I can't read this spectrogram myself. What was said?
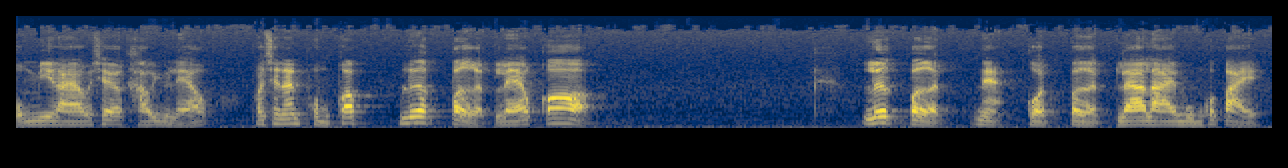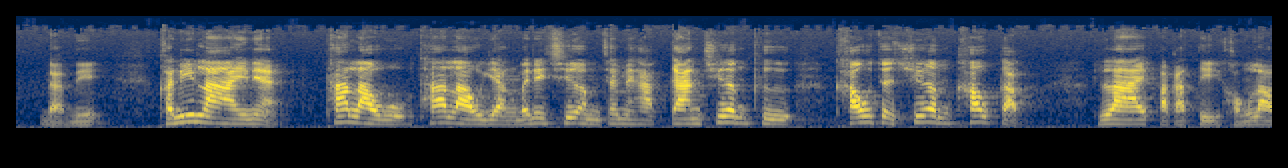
ผมมี Line Official Account อยู่แล้ว เพราะฉะนั้นผมก็เลือกเปิดแล้วก็ เลือกเปิดเนี่ยกดเปิดแล้วไลน์บูมเข้าไปแบบนี้ คราวนี้ไลน์เนี่ยถ้าเราถ้าเรายังไม่ได้เชื่อมใช่ไหมครับ การเชื่อมคือเขาจะเชื่อมเข้ากับไลน์ปกติของเรา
